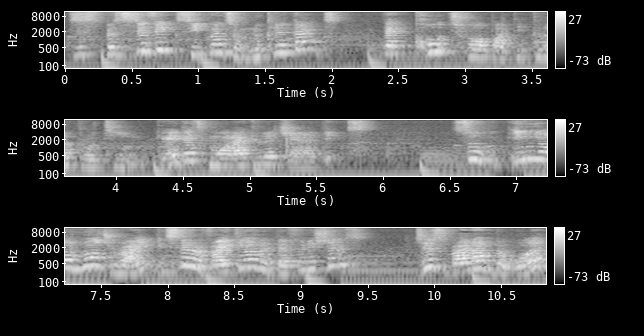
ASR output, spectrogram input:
It's a specific sequence of nucleotides that codes for a particular protein, okay? That's molecular genetics. So in your notes, right, instead of writing out the definitions, just write out the word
